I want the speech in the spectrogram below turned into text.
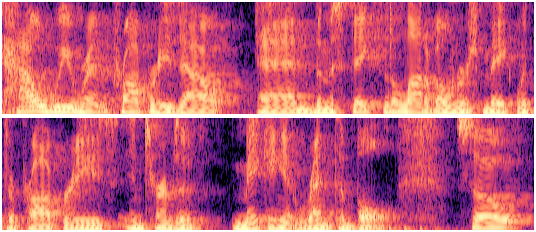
how we rent properties out and the mistakes that a lot of owners make with their properties in terms of making it rentable. So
